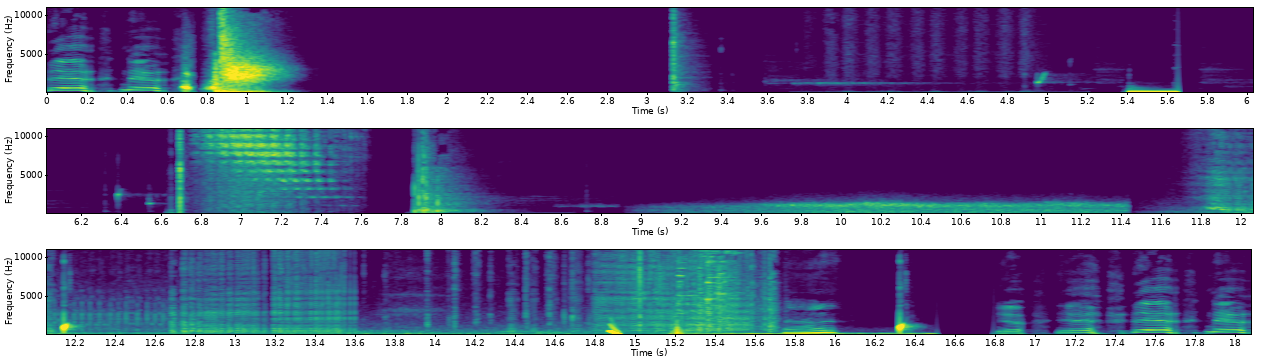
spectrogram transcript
No, no. Huh? No, no, no, no.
